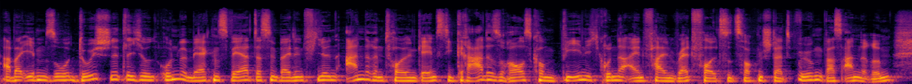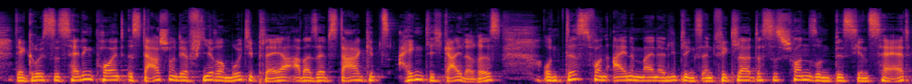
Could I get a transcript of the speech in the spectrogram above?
aber eben so durchschnittlich und unbemerkenswert, dass mir bei den vielen anderen tollen Games, die gerade so rauskommen, wenig Gründe einfallen, Redfall zu zocken statt irgendwas anderem. Der größte Selling Point ist da schon der Vierer Multiplayer, aber selbst da gibt's eigentlich geileres. Und das von einem meiner Lieblingsentwickler, das ist schon so ein bisschen sad.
